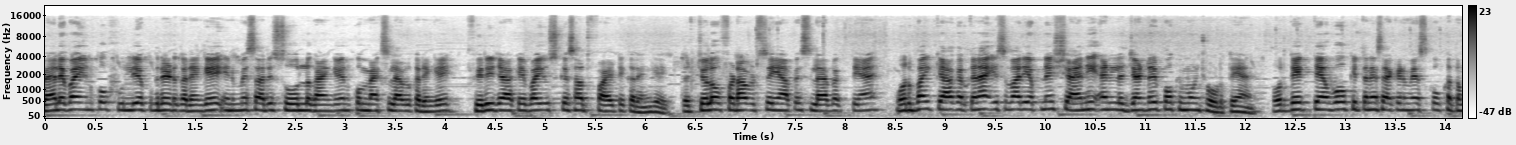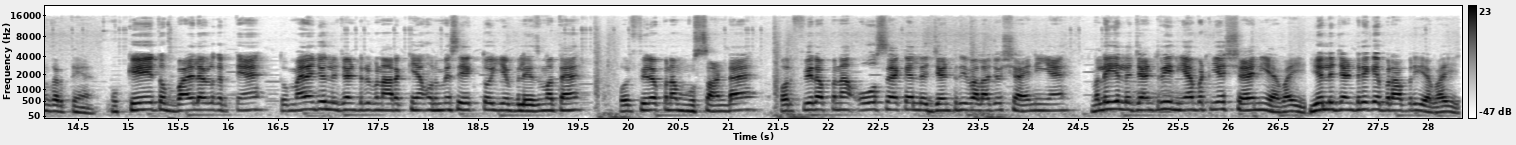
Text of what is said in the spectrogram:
पहले भाई इनको फुल्ली अपग्रेड करेंगे, इनमें सारी सोल लगाएँगे, इनको मैक्स लेवल करेंगे, फिर ही जाके भाई उसके साथ फाइट करेंगे। तो चलो फटाफट से यहाँ पे स्लैब रखते हैं। और भाई क्या करते हैं ना, इस बार अपने शाइनी एंड लेजेंडरी पोकेमोन छोड़ते हैं और देखते हैं वो कितने सेकंड में इसको खत्म करते हैं। ओके तो बाय लेवल करते हैं। तो मैंने जो लेजेंडरी बना रखे हैं, उनमें से एक तो ये ब्लेजमत है और फिर अपना मुसांडा है और फिर अपना ओ सेक है लेजेंडरी वाला जो शाइनी है। मतलब ये लेजेंडरी नहीं है बट ये शाइनी है भाई। ये लेजेंडरी के बराबरी है भाई।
